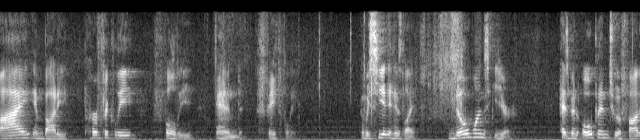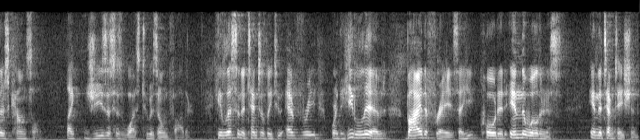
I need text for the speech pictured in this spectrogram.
I embody perfectly, fully, and faithfully. And we see it in his life. No one's ear has been open to a father's counsel like Jesus' was to his own father. He listened attentively to every word that he lived by the phrase that he quoted in the wilderness, in the temptation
